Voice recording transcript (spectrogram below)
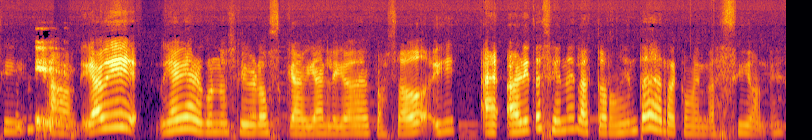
sí. Eh. Ah, ya, vi, ya vi algunos libros que había leído en el pasado y a- ahorita se viene la tormenta de recomendaciones.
